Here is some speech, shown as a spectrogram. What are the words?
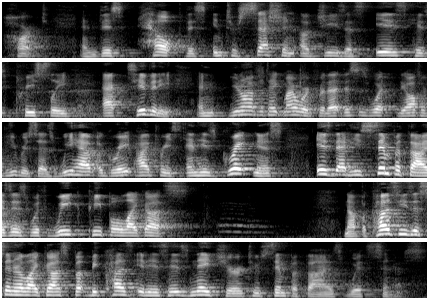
heart. And this help, this intercession of Jesus, is his priestly activity. And you don't have to take my word for that. This is what the author of Hebrews says. We have a great high priest, and his greatness is that he sympathizes with weak people like us. Not because he's a sinner like us, but because it is his nature to sympathize with sinners.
